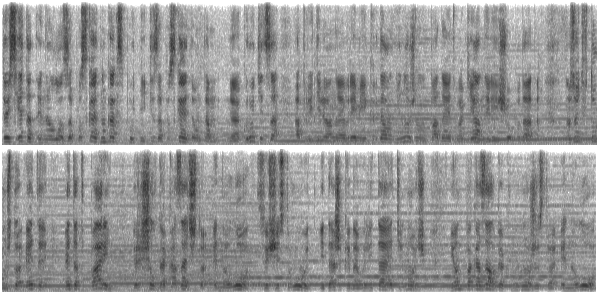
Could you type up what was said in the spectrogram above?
То есть этот НЛО запускает, ну как спутники, запускает, он там э, крутится определенное время. И когда он не нужен, он падает в океан или еще куда-то. Но суть в том, что это, этот парень решил доказать, что НЛО существует, и даже когда вы летаете ночью. И он показал, как множество НЛО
